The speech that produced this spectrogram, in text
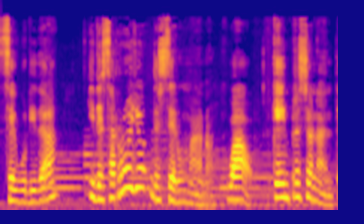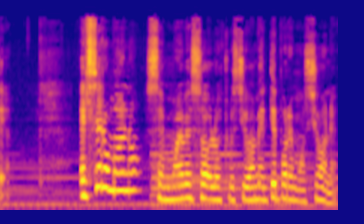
seguridad y desarrollo del ser humano. ¡Wow! ¡Qué impresionante! El ser humano se mueve solo exclusivamente por emociones.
